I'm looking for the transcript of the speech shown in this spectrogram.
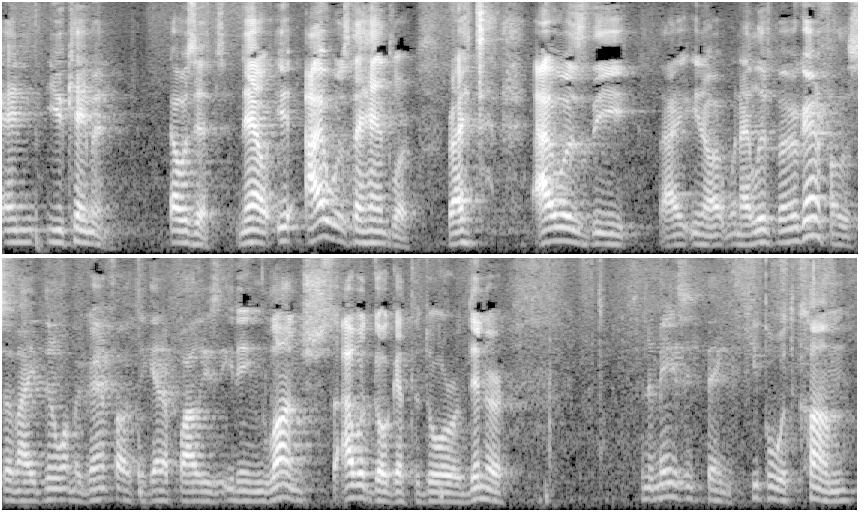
and you came in. That was it. Now, it, I was the handler, right? I was the, I, you know, when I lived by my grandfather, so I didn't want my grandfather to get up while he's eating lunch, so I would go get the door or dinner. It's an amazing thing. People would come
